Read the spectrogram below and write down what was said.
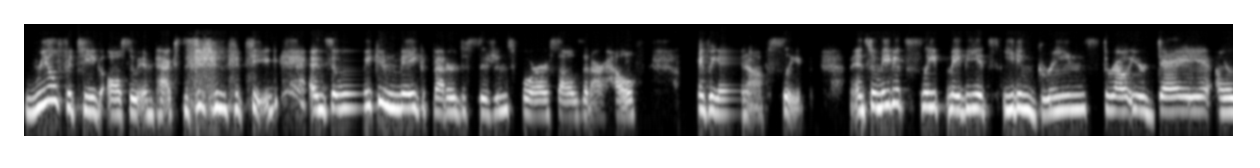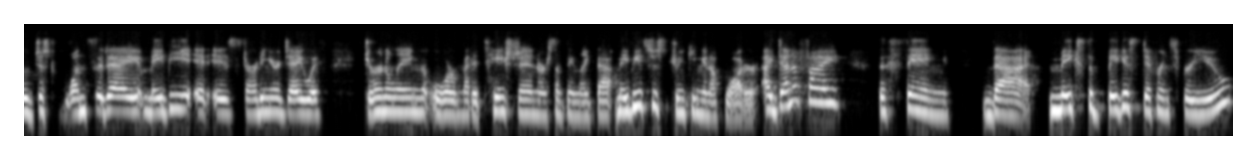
real fatigue also impacts decision fatigue. And so we can make better decisions for ourselves and our health if we get enough sleep. And so maybe it's sleep, maybe it's eating greens throughout your day or just once a day. Maybe it is starting your day with journaling or meditation or something like that. Maybe it's just drinking enough water. Identify the thing that makes the biggest difference for you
